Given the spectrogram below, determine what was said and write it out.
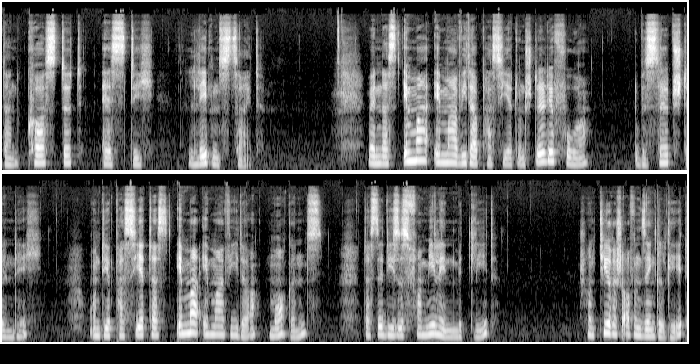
Dann kostet es dich Lebenszeit. Wenn das immer, immer wieder passiert und stell dir vor, du bist selbstständig und dir passiert das immer, immer wieder morgens, dass dir dieses Familienmitglied schon tierisch auf den Senkel geht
